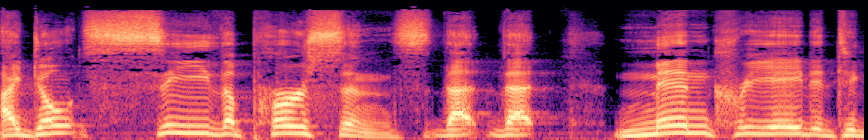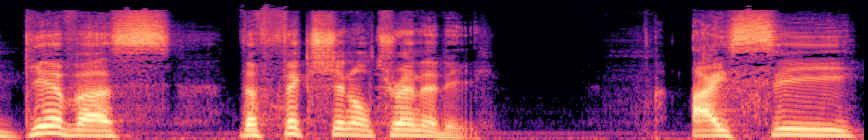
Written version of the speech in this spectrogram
I don't see the persons that, that men created to give us the fictional Trinity. I see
